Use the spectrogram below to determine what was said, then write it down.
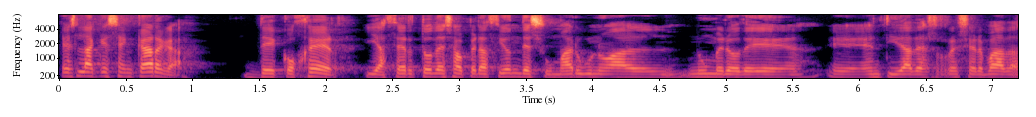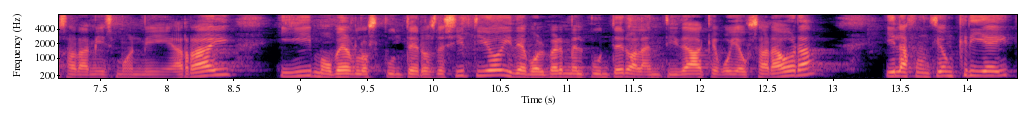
es la que se encarga de coger y hacer toda esa operación de sumar uno al número de eh, entidades reservadas ahora mismo en mi array y mover los punteros de sitio y devolverme el puntero a la entidad que voy a usar ahora, y la función create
